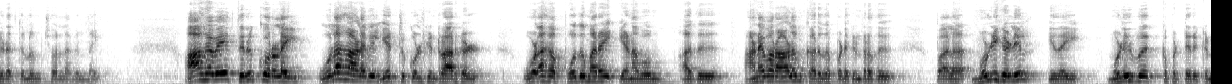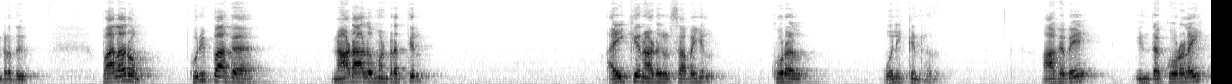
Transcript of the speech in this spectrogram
இடத்திலும் சொல்லவில்லை. ஆகவே திருக்குறளை உலக அளவில் ஏற்றுக்கொள்கின்றார்கள். உலக பொதுமறை எனவும் அது அனைவராலும் கருதப்படுகின்றது. பல மொழிகளில் இதை மொழிபெயர்க்கப்பட்டிருக்கின்றது. பலரும் குறிப்பாக நாடாளுமன்றத்தில் ஐக்கிய நாடுகள் சபையில் குரல் ஒலிக்கின்றது. ஆகவே இந்த குரலை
